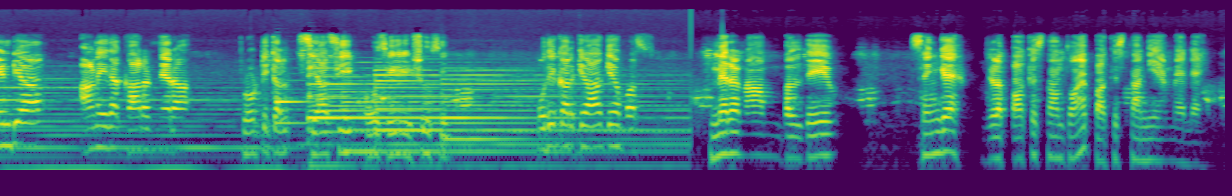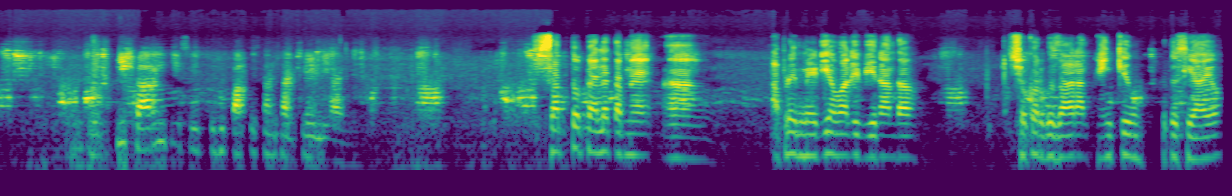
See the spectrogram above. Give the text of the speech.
ਇੰਡੀਆ ਆਣੇ ਦਾ ਕਾਰਨ ਮੇਰਾ ਪੋਲੀਟੀਕਲ ਸਿਆਸੀ ਉਹ ਸੀ ਇਸ਼ੂ ਸੀ ਉਹਦੇ ਕਰਕੇ ਆ ਗਿਆ ਬਸ। ਮੇਰਾ ਨਾਮ ਬਲਦੇਵ ਸਿੰਘ ਹੈ ਜਿਹੜਾ ਪਾਕਿਸਤਾਨ ਤੋਂ ਹੈ ਪਾਕਿਸਤਾਨੀ ਐਮਐਲਏ ਕੀ ਕਾਰਨ ਕੀ ਸੀ ਤੁਸੀਂ ਪਾਕਿਸਤਾਨ ਛੱਡ ਕੇ ਇੰਡੀਆ ਆਏ? ਸਭ ਤੋਂ ਪਹਿਲੇ ਤਾਂ ਮੈਂ ਆਪਣੇ ਮੀਡੀਆ ਵਾਲੇ ਵੀਰਾਂ ਦਾ ਸ਼ੁਕਰਗੁਜ਼ਾਰ ਹਾਂ ਥੈਂਕ ਯੂ ਕਿ ਤੁਸੀਂ ਹੋ।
